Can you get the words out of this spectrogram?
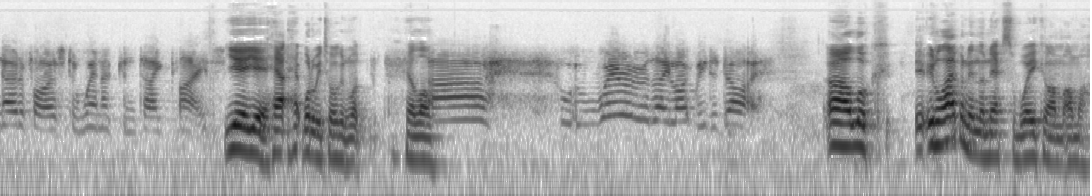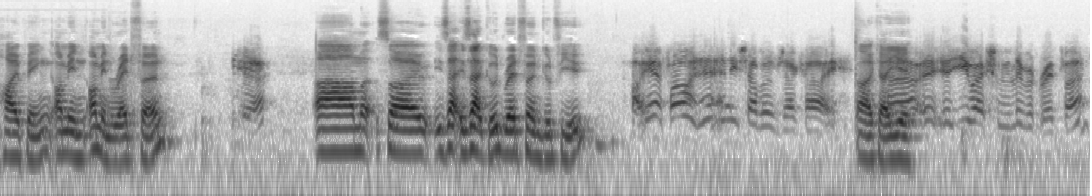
notify us to when it can take place? Yeah, yeah. How, how what are we talking? What? How long? Uh, wh- where are they likely to die? Uh, look, it- it'll happen in the next week. I'm, I'm hoping. I'm in I'm in Redfern. Yeah. Um, so is that is that good? Redfern good for you? Oh yeah, fine. Any suburb's okay. Okay, yeah. Uh, uh, you actually live at Redfern?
